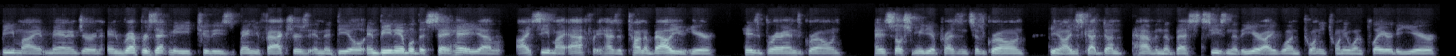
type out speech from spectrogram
be my manager and, and, represent me to these manufacturers in the deal and being able to say, hey, yeah, I see my athlete has a ton of value here. His brand's grown, his social media presence has grown. You know, I just got done having the best season of the year. I won 2021 player of the year.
